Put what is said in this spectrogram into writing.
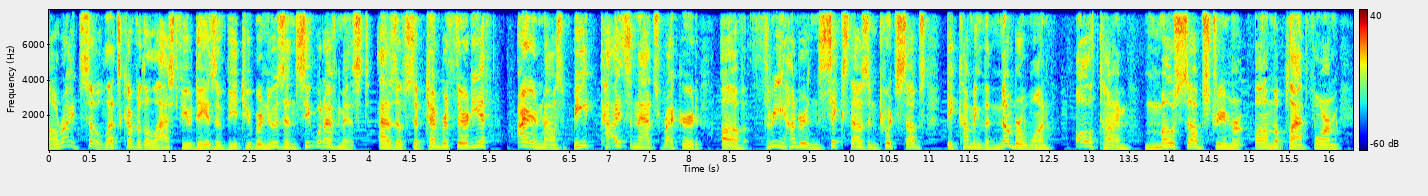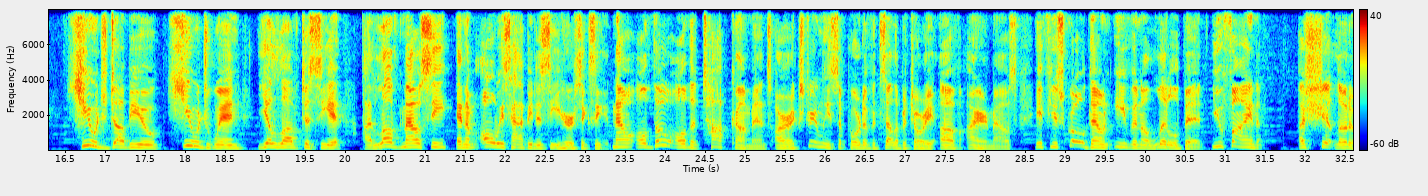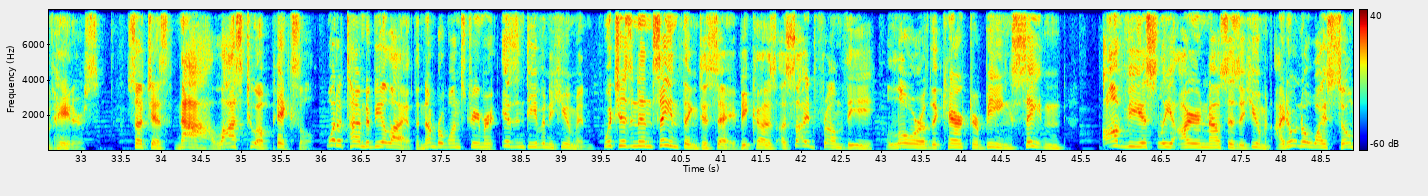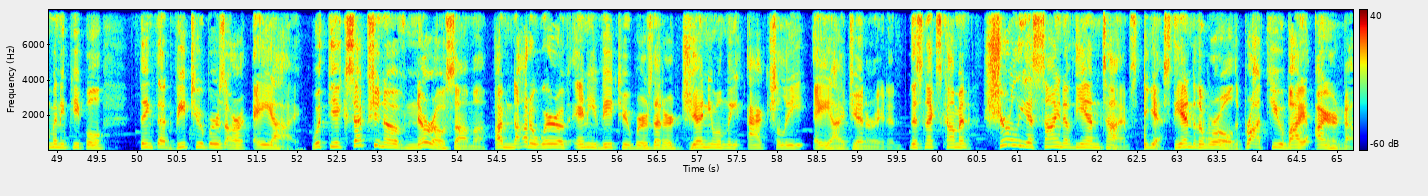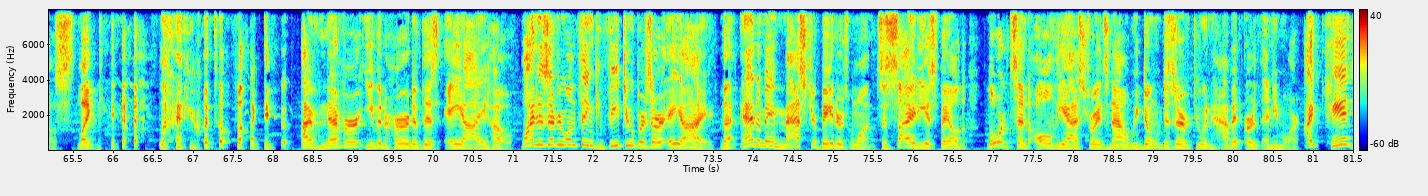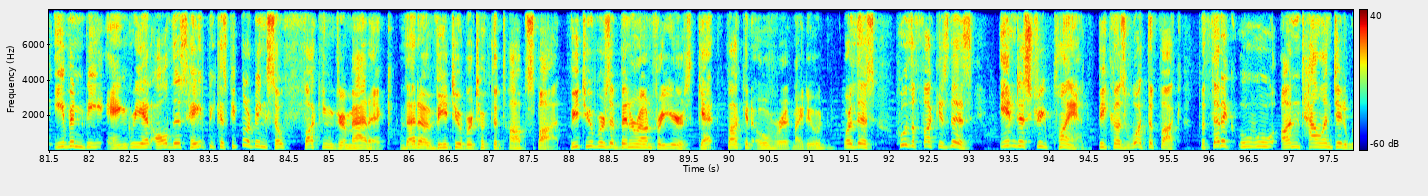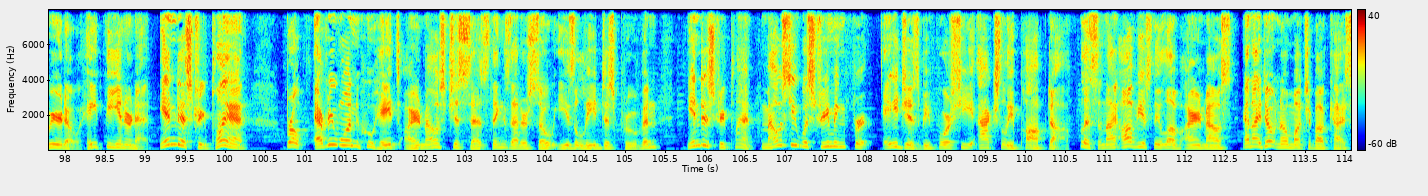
Alright, so let's cover the last few days of VTuber news and see what I've missed. As of September 30th, Ironmouse beat Kai Cenat's record of 306,000 Twitch subs, becoming the number one all-time most sub streamer on the platform. Huge W, huge win. You love to see it. I love Mousy, and I'm always happy to see her succeed. Now, although all the top comments are extremely supportive and celebratory of Ironmouse, if you scroll down even a little bit, you find a shitload of haters. Such as, nah, lost to a pixel. What a time to be alive, the number one streamer isn't even a human. Which is an insane thing to say, because aside from the lore of the character being Satan, obviously Ironmouse is a human. I don't know why so many people think that VTubers are AI. With the exception of Neurosama, I'm not aware of any VTubers that are genuinely actually AI generated. This next comment, surely a sign of the end times. Yes, the end of the world, brought to you by Ironmouse. Like, like what the fuck, dude? I've never even heard of this AI hoe. Why does everyone think VTubers are AI? The anime masturbators won. Society has failed. Lord send all the asteroids now. We don't deserve to inhabit Earth anymore. I can't even be angry at all this hate because people are being so fucking dramatic that a VTuber took the top spot. VTubers have been around for years. Get fucking over it, my dude. Or this, who the fuck is this? Industry plant. Because what the fuck? Pathetic uwu untalented weirdo. Hate the internet. Industry plant? Bro, everyone who hates Ironmouse just says things that are so easily disproven industry plant. Mousy was streaming for ages before she actually popped off. Listen, I obviously love Ironmouse, and I don't know much about Kai.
